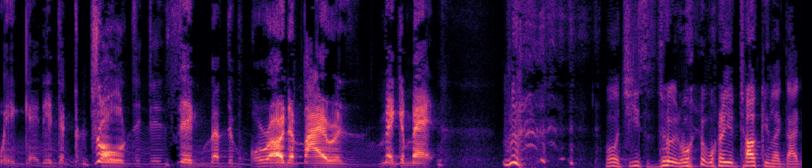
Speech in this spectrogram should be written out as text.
we can need to control the Sigma of the coronavirus. Mega Man. oh Jesus, dude, what, what are you talking like that?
